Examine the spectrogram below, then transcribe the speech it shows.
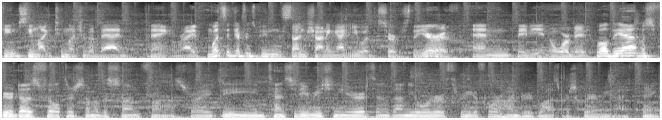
seem, seem like too much of a bad thing, right? What's the difference between the sun shining at you at the surface of the Earth and maybe in orbit? Well, the atmosphere does filter some of the sun from us, right? The intensity reaching the Earth is on the order of three to 400 watts per square meter, I think.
